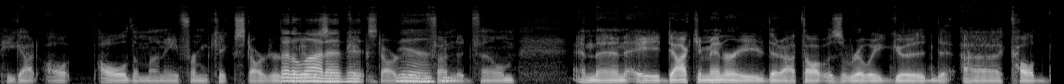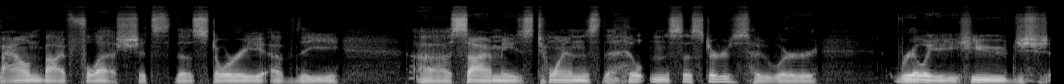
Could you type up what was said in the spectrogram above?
he got all all the money from Kickstarter, But a it lot was a of it, Kickstarter yeah. funded film. And then a documentary that I thought was really good uh, called Bound by Flesh. It's the story of the uh, Siamese twins, the Hilton sisters, who were really huge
